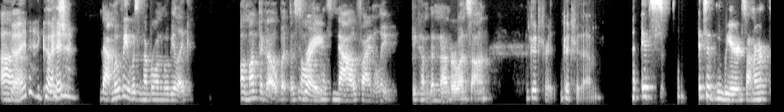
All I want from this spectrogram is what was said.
Um, Good. Good. that movie was the number one movie like a month ago, but the song Right. has now finally become the number one song. Good for good for them. it's it's a weird summer.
